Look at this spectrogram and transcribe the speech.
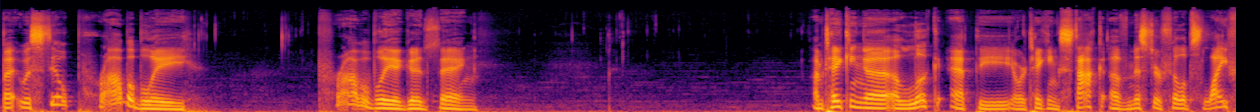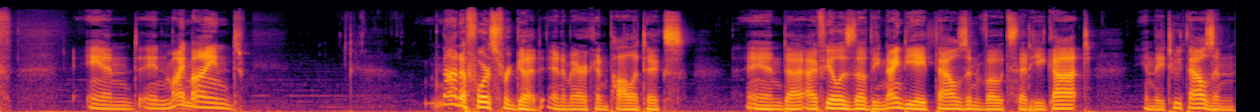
but it was still probably probably a good thing. I'm taking a, a, look at the or taking stock of Mr. Phillips' life, and in my mind, not a force for good in American politics. And uh, I feel as though the 98,000 votes that he got in the 2000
